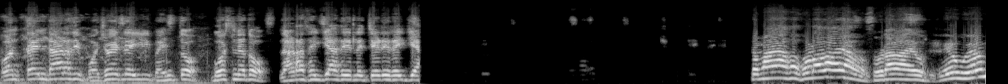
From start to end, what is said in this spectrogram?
પણ ત્રણ દાડા થી ભજો એટલે એ ભાઈ તો બોસ ને તો લાડા થઈ ગયા છે એટલે ચેડી થઈ ગયા. તમારા સોડાવા છોડાવવા આવ્યા છો. આવ્યો એવું એમ?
